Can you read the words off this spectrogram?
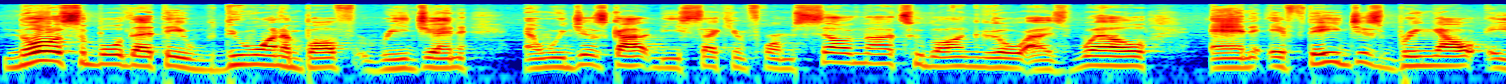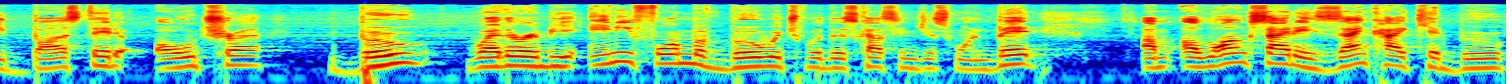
noticeable that they do want to buff regen. And we just got the second form cell not too long ago as well. And if they just bring out a busted ultra Buu, whether it be any form of Buu, which we'll discuss in just one bit um, alongside a zenkai kid Buu,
